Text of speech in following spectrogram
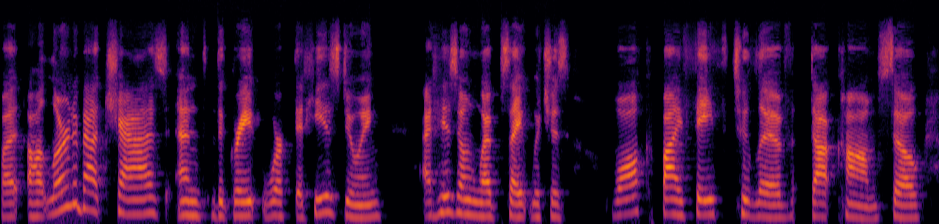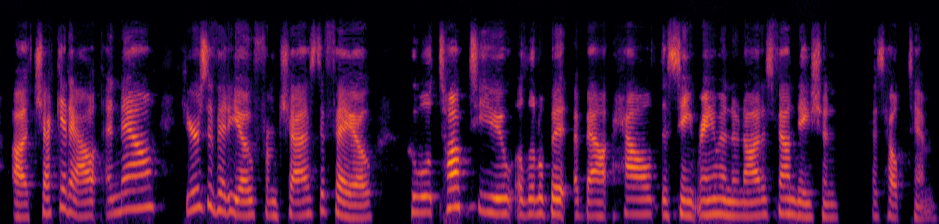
But uh, learn about Chaz and the great work that he is doing at his own website, which is walkbyfaithtolive.com. So uh, check it out. And now here's a video from Chaz DeFeo, who will talk to you a little bit about how the St. Raymond Nonnatus Foundation has helped him.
